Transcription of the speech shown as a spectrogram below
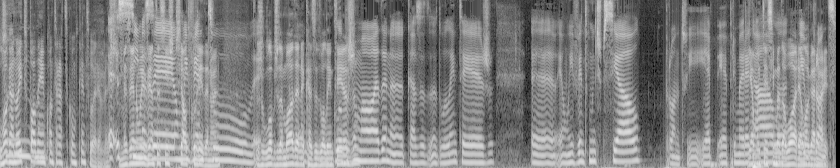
Logo à noite podem não- encontrar-te como cantora, mas, Ah, mas é sim, num mas evento assim é especial um de corrida, não evento- é? Os Globos da Moda na Casa do Globos Alentejo. de moda na Casa do Alentejo. Eh, é um evento muito especial. Pronto, e é, é a primeira E é muito em cima da hora, é logo à pronto. noite.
